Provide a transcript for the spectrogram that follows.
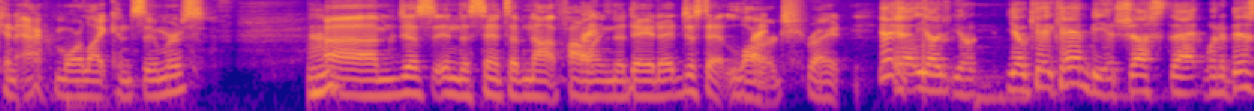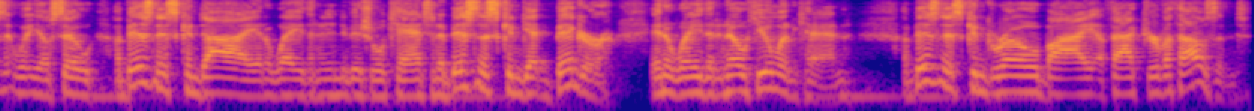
can act more like consumers Mm-hmm. Um, just in the sense of not following right. the data, just at large, right? right? Yeah, yeah, you know, you know, it can be. It's just that when a business, you know, so a business can die in a way that an individual can't, and a business can get bigger in a way that no human can. A business can grow by a factor of a thousand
